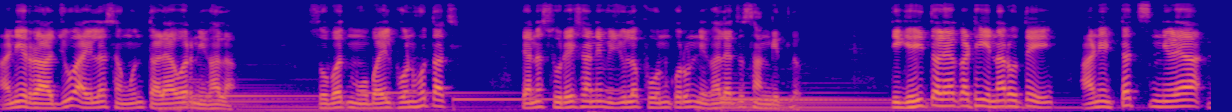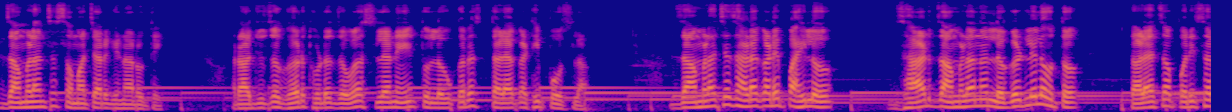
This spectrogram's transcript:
आणि राजू आईला सांगून तळ्यावर निघाला. सोबत मोबाईल फोन होताच. त्यानं सुरेशाने विजूला फोन करून निघाल्याचं सांगितलं. तिघेही तळ्याकाठी येणार होते आणि टच निळ्या जांभळांचा समाचार घेणार होते. राजूचं घर थोडं जवळ असल्याने तो लवकरच तळ्याकाठी पोचला जांभळाच्या झाडाकडे पाहिलं झाड जांभळानं लगडलेलं होतं. तळ्याचा परिसर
